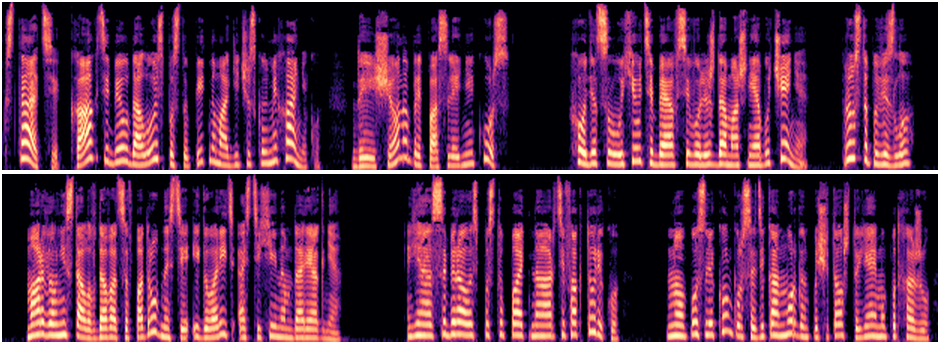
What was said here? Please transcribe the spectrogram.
Кстати, как тебе удалось поступить на магическую механику, да еще на предпоследний курс? Ходят слухи, у тебя всего лишь домашнее обучение. Просто повезло. Марвел не стала вдаваться в подробности и говорить о стихийном даре огня. Я собиралась поступать на артефакторику, но после конкурса декан Морган посчитал, что я ему подхожу —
